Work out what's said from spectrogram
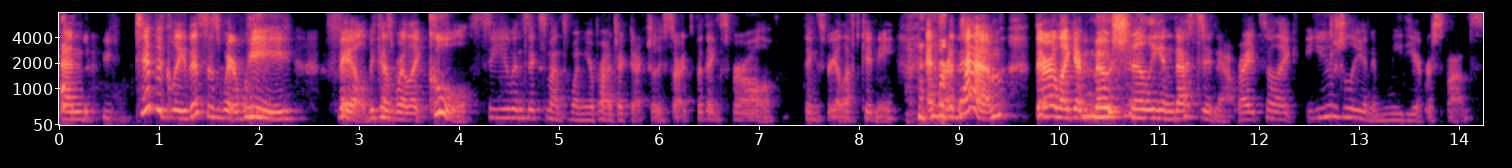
and typically, this is where we fail because we're like, cool, see you in six months when your project actually starts. But thanks for all, thanks for your left kidney. And for them, they're like emotionally invested now, right? So, like, usually an immediate response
